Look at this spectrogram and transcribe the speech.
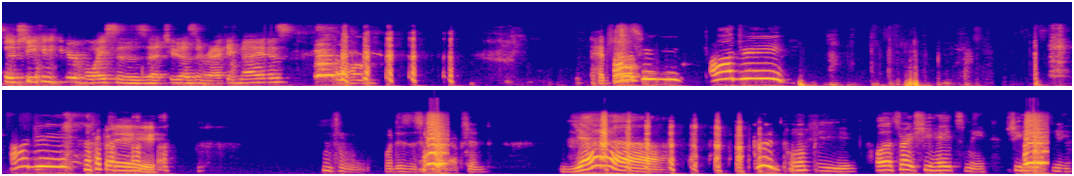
so she can hear voices that she doesn't recognize. Um, Headphones? Audrey! Audrey! Audrey! Puppy. what is this contraption? Yeah! Good puppy. Oh, that's right. She hates me. She hates me.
